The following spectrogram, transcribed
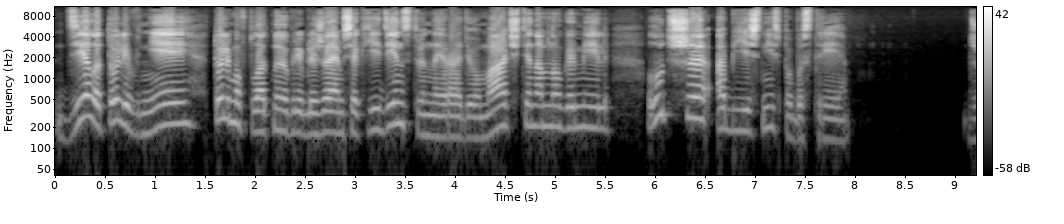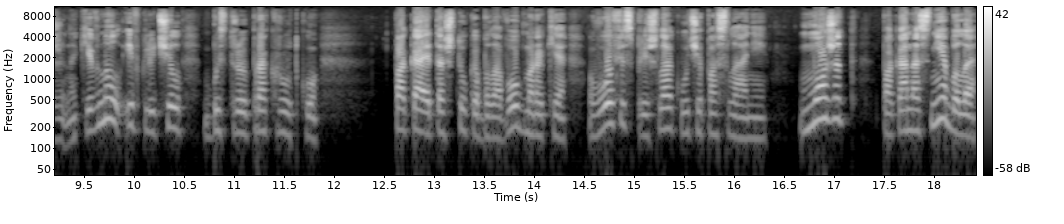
Дело то ли в ней, то ли мы вплотную приближаемся к единственной радиомачте на много миль. Лучше объяснись побыстрее. Джина кивнул и включил быструю прокрутку. Пока эта штука была в обмороке, в офис пришла куча посланий. Может, пока нас не было,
